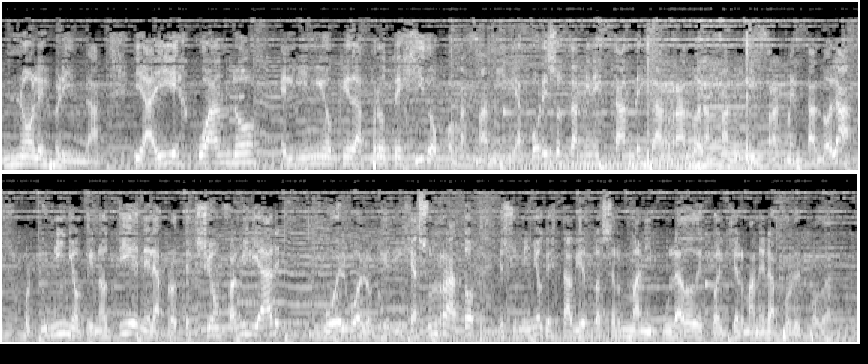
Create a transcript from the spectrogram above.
no les brinda. Y ahí es cuando el niño queda protegido por la familia. Por eso también están desgarrando a la familia y fragmentándola. Porque un niño que no tiene la protección familiar vuelvo a lo que dije hace un rato, es un niño que está abierto a ser manipulado de cualquier manera por el poder.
